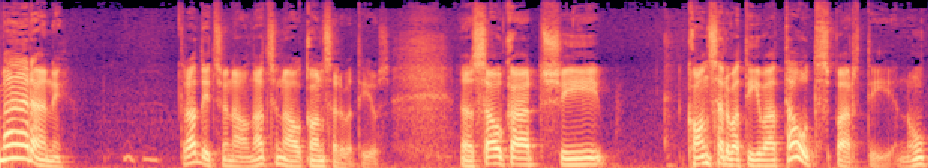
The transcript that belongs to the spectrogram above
Mēreni, tradicionāli nacionāli konservatīvs. Eh, savukārt šī konservatīvā tautas partija, nu,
